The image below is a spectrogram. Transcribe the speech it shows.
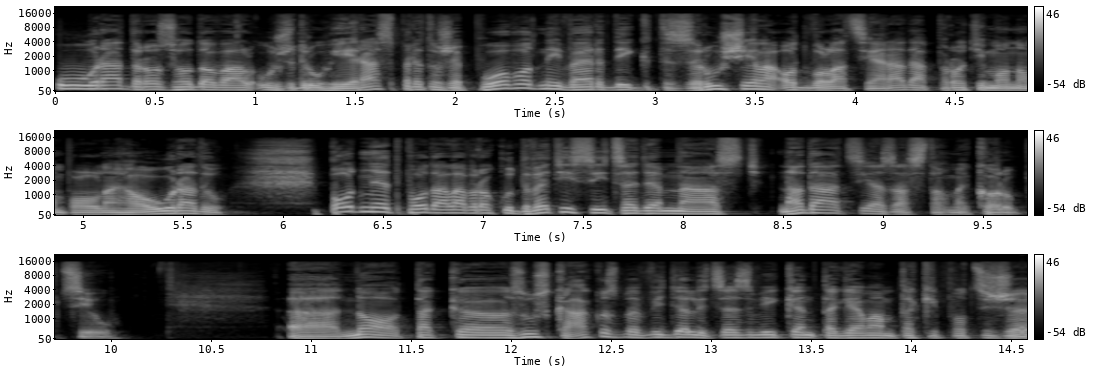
Úrad rozhodoval už druhý raz, pretože pôvodný verdikt zrušila odvolacia rada protimonopolného úradu. Podnet podala v roku 2017 nadácia Zastavme korupciu. Eh, no, tak eh, Zuzka, ako sme videli cez víkend, tak ja mám taký pocit, že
